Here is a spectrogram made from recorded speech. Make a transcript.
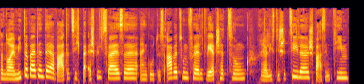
Der neue Mitarbeitende erwartet sich beispielsweise ein gutes Arbeitsumfeld, Wertschätzung, realistische Ziele, Spaß im Team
